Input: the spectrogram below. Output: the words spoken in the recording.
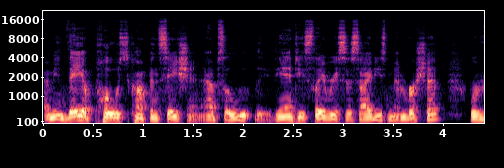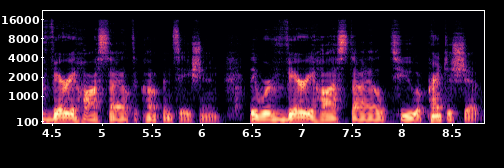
i mean they opposed compensation absolutely. The anti-slavery society's membership were very hostile to compensation. They were very hostile to apprenticeship.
